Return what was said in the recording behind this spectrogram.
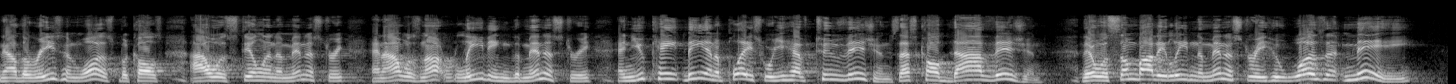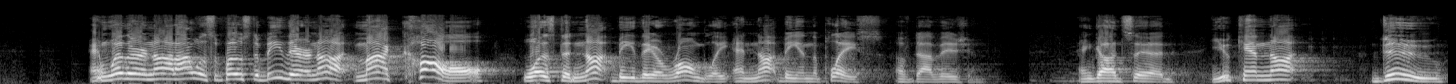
Now, the reason was because I was still in a ministry and I was not leading the ministry. And you can't be in a place where you have two visions. That's called division. There was somebody leading the ministry who wasn't me. And whether or not I was supposed to be there or not, my call was to not be there wrongly and not be in the place of division. And God said, You cannot do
